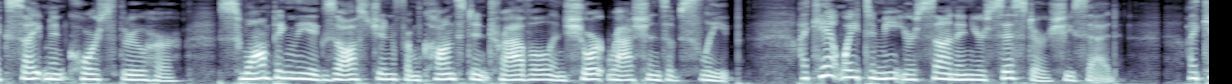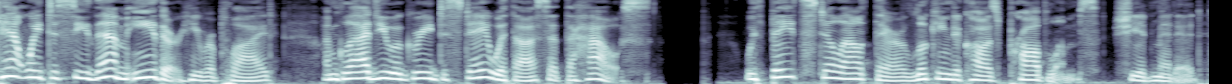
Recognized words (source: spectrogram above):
Excitement coursed through her, swamping the exhaustion from constant travel and short rations of sleep. I can't wait to meet your son and your sister, she said. I can't wait to see them either, he replied. I'm glad you agreed to stay with us at the house. With Bates still out there looking to cause problems, she admitted,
